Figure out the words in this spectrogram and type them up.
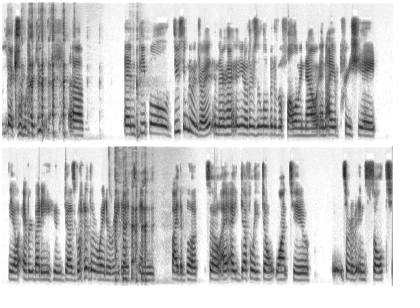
Yeah, because I'm a cartoonist. um, and people do seem to enjoy it, and there, you know, there's a little bit of a following now, and I appreciate, you know, everybody who does go out of their way to read it and buy the book. So I, I definitely don't want to sort of insult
